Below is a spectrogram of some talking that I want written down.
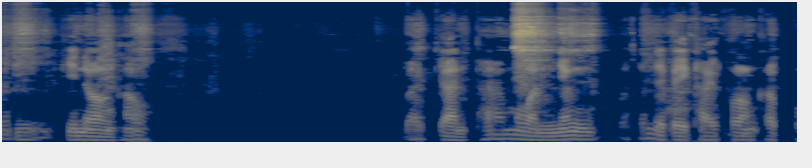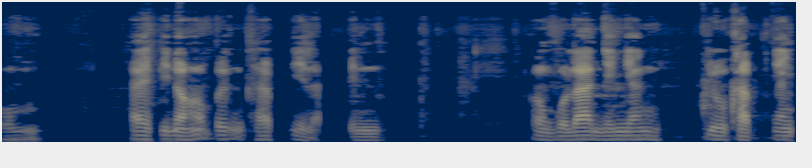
บ่ดีพี่น้องเฮา บาจารย์ผ้ามวนยังบ่ทันได้ไปขายของครับผมให้พี่น้องเบิ่งครับ นี่แหละเป็นของโบราณยังยังอยู่ครับยัง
